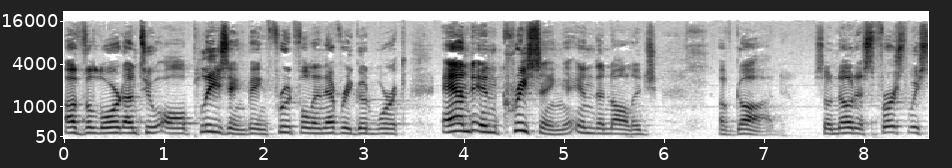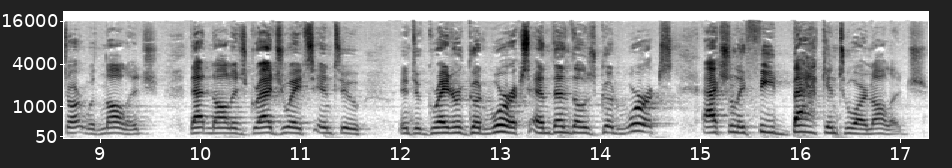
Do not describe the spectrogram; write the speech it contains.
of the Lord unto all pleasing, being fruitful in every good work and increasing in the knowledge of God. So notice, first we start with knowledge. That knowledge graduates into, into greater good works, and then those good works actually feed back into our knowledge.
